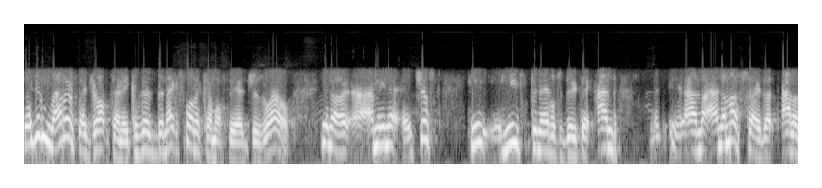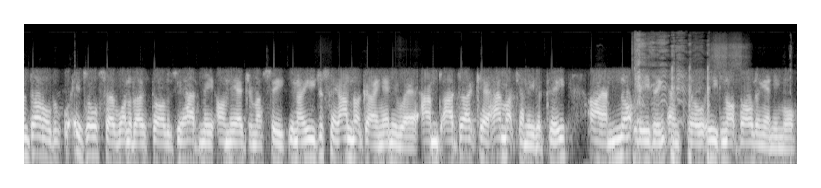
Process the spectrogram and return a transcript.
they didn't matter if they dropped any because the next one had come off the edge as well. You know, I mean, it just he he's been able to do things. And and, and I must say that Allan Donald is also one of those bowlers who had me on the edge of my seat. You know, you just think, I'm not going anywhere. I'm, I don't care how much I need a pee. I am not leaving until he's not bowling anymore.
